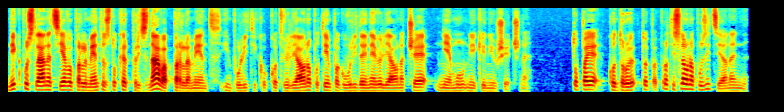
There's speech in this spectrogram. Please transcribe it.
nek poslanec je v parlamentu zato, ker priznava parlament in politiko kot veljavno, potem pa govori, da je neveljavna, če njemu nekaj ni všeč. Ne. To pa je, to je pa protislovna pozicija. Ne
